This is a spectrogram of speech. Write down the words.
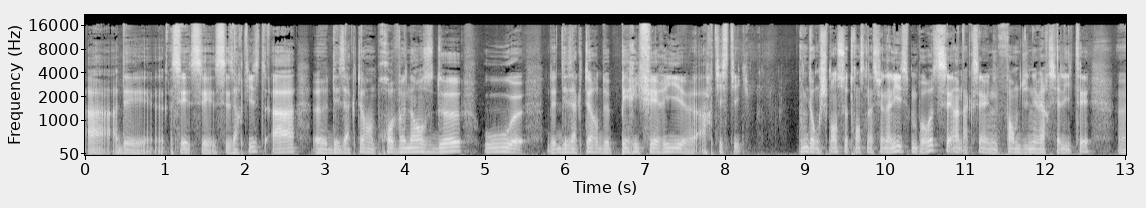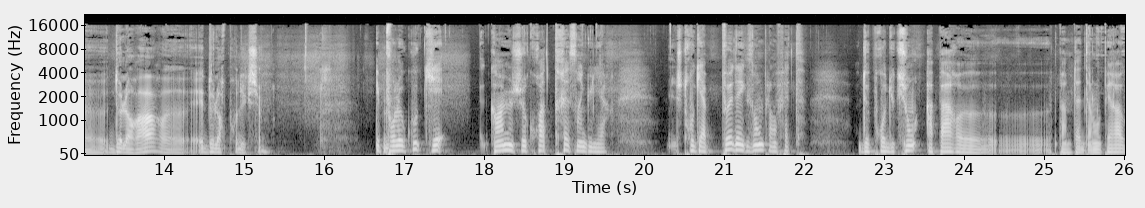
à, des ces, artistes à euh, des acteurs en provenance d'eux ou euh, de, des acteurs de périphérie euh, artistique. Donc je pense que ce transnationalisme, pour eux, c'est un accès à une forme d'universalité de leur art et de leur production. Et pour le coup, qui est quand même, je crois, très singulière. Je trouve qu'il y a peu d'exemples, en fait, de production, à part, euh, peut-être dans l'opéra, ou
